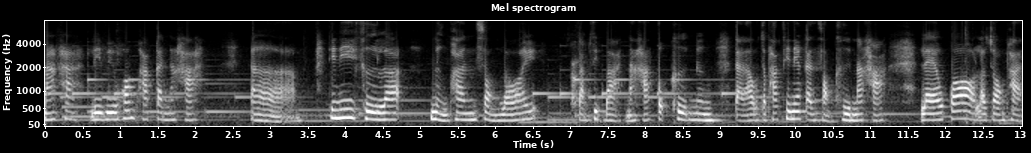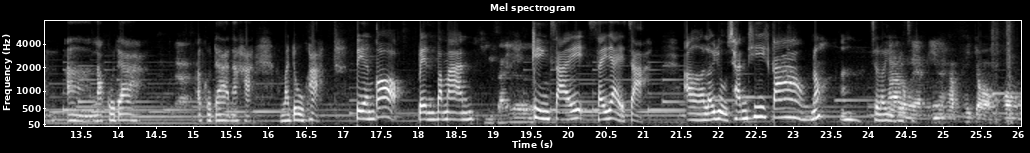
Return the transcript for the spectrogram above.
มาค่ะ รีวิวห้องพักกันนะคะเอ่อที่นี่คืนละ 1,230 บาทนะคะ ตกคืนหนึ่งแต่เราจะพักที่เนี่ยกัน 2 คืนนะคะ แล้วก็เราจองผ่านลาโกดาอาโกดานะคะ มาดูค่ะ เตียงก็เป็นประมาณคิงไซส์เลยคิงไซส์ไซส์ใหญ่จ้ะเออเราอยู่ชั้นที่ 9 เนาะเออจะเราอยู่ค่าในโรงแรมนี้นะครับ ให้จองห้อง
